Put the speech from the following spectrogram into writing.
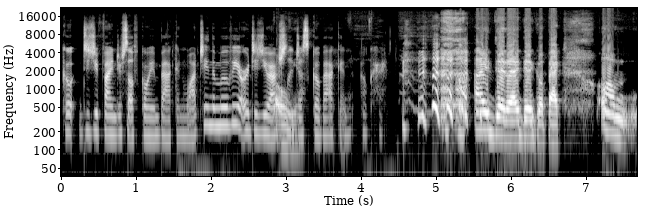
go? Did you find yourself going back and watching the movie, or did you actually Oh, yeah. just go back and okay? I did. I did go back. Um,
